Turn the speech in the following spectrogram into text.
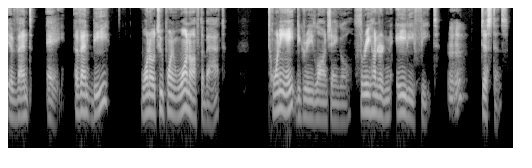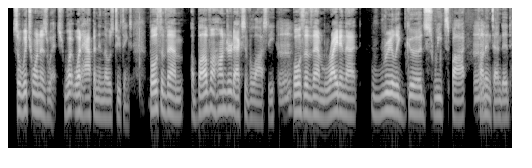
event a event b 102.1 off the bat 28 degree launch angle 380 feet hmm distance. So which one is which? What what happened in those two things? Both of them above 100 exit velocity, hmm both of them right in that really good sweet spot, pun Mhm. intended,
